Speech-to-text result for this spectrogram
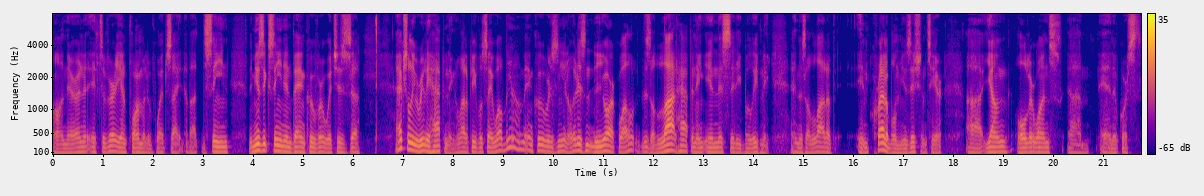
on there, and it's a very informative website about the scene, the music scene in Vancouver, which is uh, actually really happening. A lot of people say, well, you know, Vancouver's, you know, it isn't New York. Well, there's a lot happening in this city, believe me. And there's a lot of incredible musicians here, uh, young, older ones. Um, and of course,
